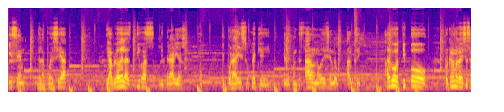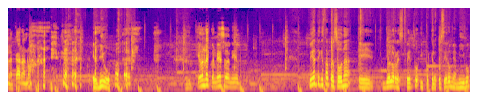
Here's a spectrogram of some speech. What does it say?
dicen, de la poesía, y habló de las divas literarias. Y por ahí supe que, que le contestaron, ¿no? Diciendo algo así, algo tipo, ¿por qué no me lo dices en la cara, no? El digo. ¿Qué onda con eso, Daniel? Fíjate que esta persona eh, yo lo respeto y porque lo considero mi amigo,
